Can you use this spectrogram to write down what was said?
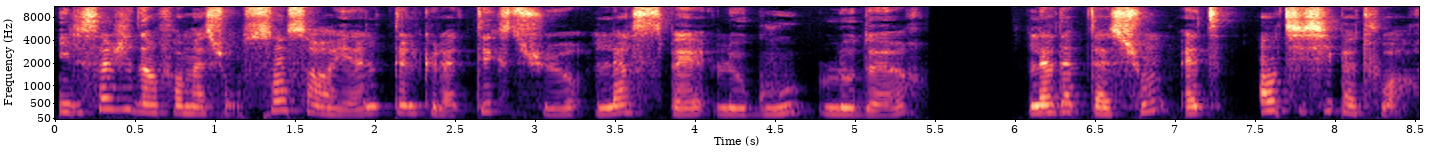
Il s'agit d'informations sensorielles telles que la texture, l'aspect, le goût, l'odeur. L'adaptation est anticipatoire,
